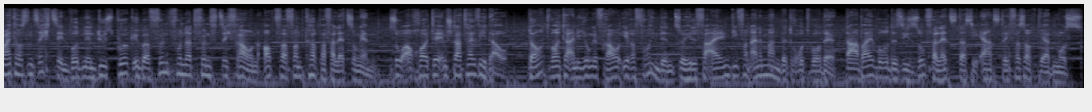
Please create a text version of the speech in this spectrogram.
2016 wurden in Duisburg über 550 Frauen Opfer von Körperverletzungen. So auch heute im Stadtteil Wedau. Dort wollte eine junge Frau ihrer Freundin zu Hilfe eilen, die von einem Mann bedroht wurde. Dabei wurde sie so verletzt, dass sie ärztlich versorgt werden muss.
